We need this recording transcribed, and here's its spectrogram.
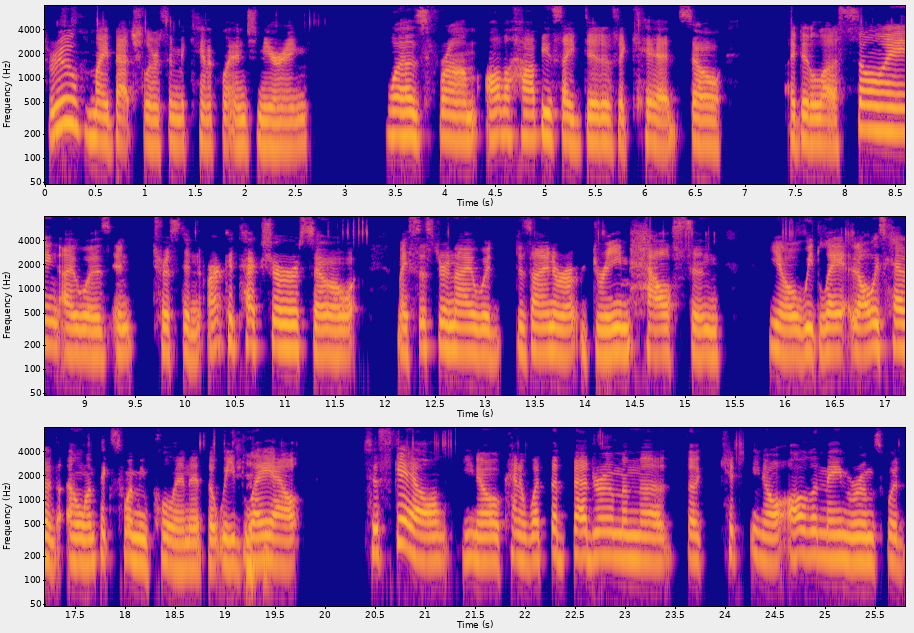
through my bachelor's in mechanical engineering was from all the hobbies I did as a kid. So I did a lot of sewing. I was interested in architecture. So my sister and I would design our dream house and you know, we'd lay, it always had an Olympic swimming pool in it, but we'd lay out to scale, you know, kind of what the bedroom and the the kitchen, you know, all the main rooms would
